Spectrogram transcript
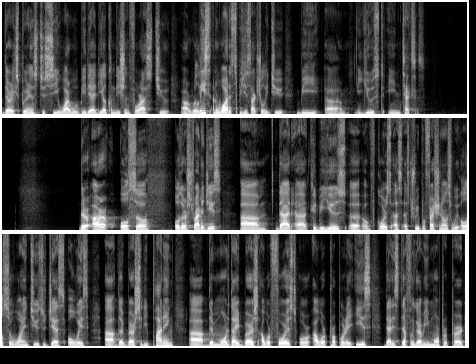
their experience to see what would be the ideal condition for us to uh, release and what species actually to be um, used in Texas. There are also other strategies um, that uh, could be used. Uh, of course, as, as tree professionals, we also wanted to suggest always uh, diversity planning. Uh, the more diverse our forest or our property is, that is definitely going to be more prepared,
